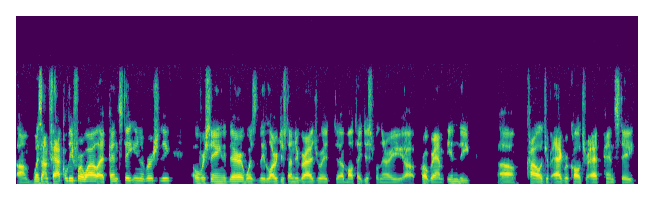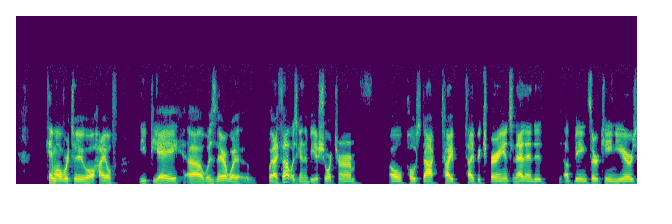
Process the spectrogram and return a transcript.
Um, was on faculty for a while at Penn State University. Overseeing there was the largest undergraduate uh, multidisciplinary uh, program in the College of Agriculture at Penn State. Came over to Ohio EPA uh, was there what, what I thought was going to be a short term oh postdoc type type experience, and that ended up being 13 years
